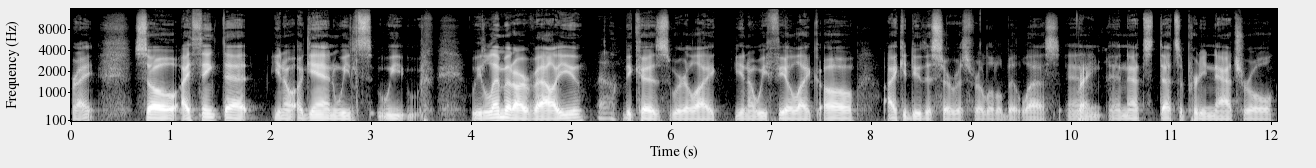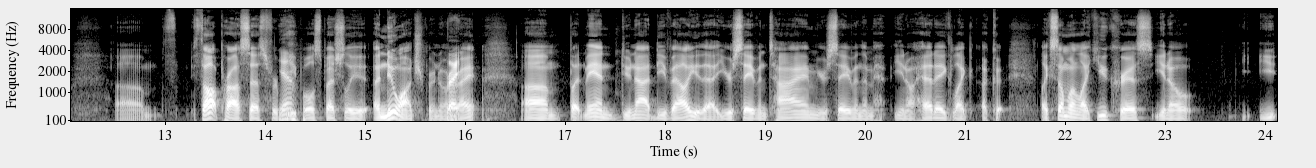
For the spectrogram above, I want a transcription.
right so i think that you know again we we we limit our value yeah. because we're like you know we feel like oh i could do this service for a little bit less and right. and that's that's a pretty natural um, thought process for yeah. people, especially a new entrepreneur, right? right? Um, but man, do not devalue that. You're saving time. You're saving them, you know, headache. Like a, like someone like you, Chris. You know, you,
